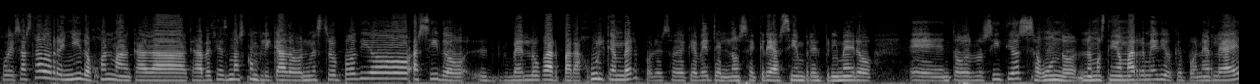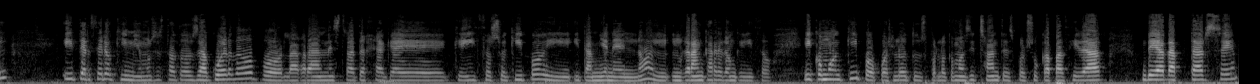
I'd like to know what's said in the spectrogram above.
Pues ha estado reñido, Juanma, cada, cada vez es más complicado. Nuestro podio ha sido el primer lugar para Hulkenberg, por eso de que Vettel no se crea siempre el primero eh, en todos los sitios. Segundo, no hemos tenido más remedio que ponerle a él. Y tercero, Kimi. Hemos estado todos de acuerdo por la gran estrategia que, que hizo su equipo y, también él, ¿no? El, gran carrerón que hizo. Y como equipo, pues Lotus, por lo que hemos dicho antes, por su capacidad de adaptarse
